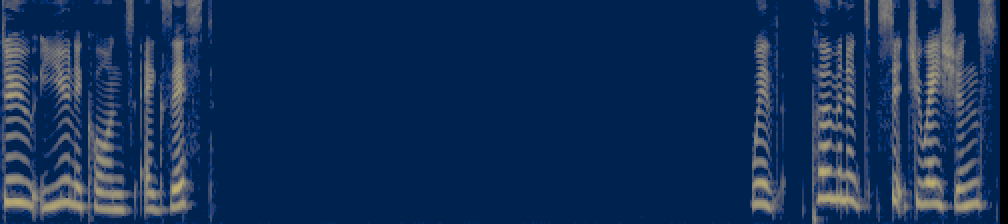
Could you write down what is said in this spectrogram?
Do unicorns exist? With permanent situations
